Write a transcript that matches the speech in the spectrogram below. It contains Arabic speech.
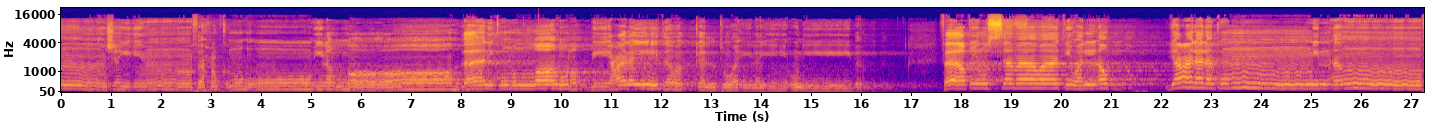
شيء فحكمه إلى الله. ذلكم الله ربي عليه توكلت وإليه أنيب. فاطر السماوات والأرض جعل لكم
